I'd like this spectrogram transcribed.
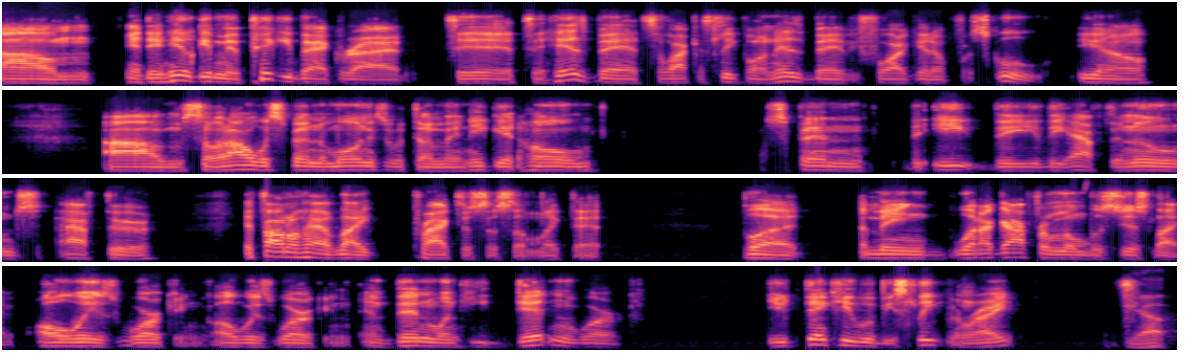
um, and then he'll give me a piggyback ride to to his bed so I can sleep on his bed before I get up for school. You know, um, so I always spend the mornings with him, and he get home, spend the eat the the afternoons after if I don't have like practice or something like that. But I mean, what I got from him was just like always working, always working. And then when he didn't work, you'd think he would be sleeping, right? Yep.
